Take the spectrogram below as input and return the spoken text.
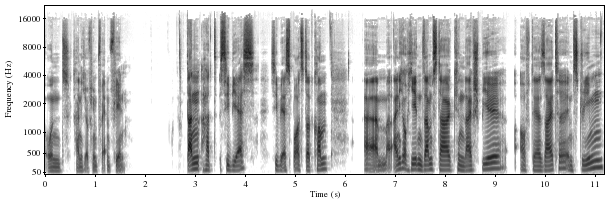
und kann ich auf jeden Fall empfehlen. Dann hat CBS, cbssports.com, ähm, eigentlich auch jeden Samstag ein Live-Spiel auf der Seite im Stream.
